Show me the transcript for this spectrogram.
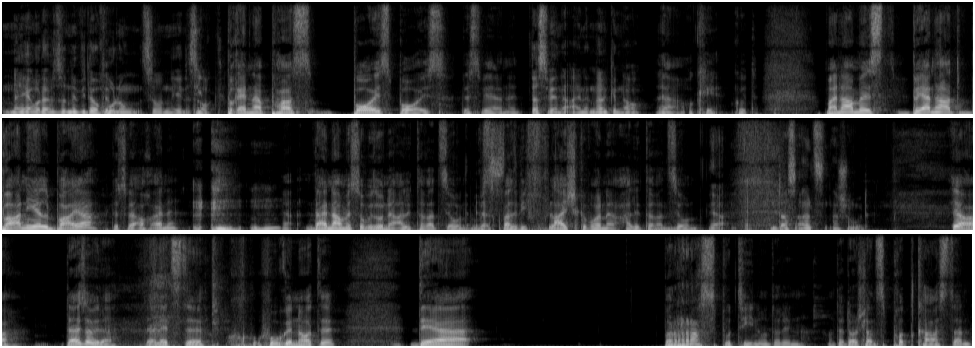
naja, oder so eine Wiederholung. So, nee, das Die auch. Brennerpass Boys Boys. Das wäre eine. Das wäre eine, ne, genau. Ja, okay, gut. Mein Name ist Bernhard Baniel Bayer. Das wäre auch eine. Ja, dein Name ist sowieso eine Alliteration. Du bist Mhm. Das- quasi die fleischgewordene Alliteration. Ja. Und das als, na schon gut. Ja, da ist er wieder. Der letzte Hugenotte. Der Rasputin unter den, unter Deutschlands Podcastern.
